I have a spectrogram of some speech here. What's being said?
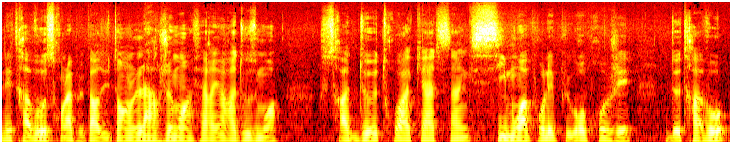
les travaux seront la plupart du temps largement inférieurs à 12 mois. Ce sera 2, 3, 4, 5, 6 mois pour les plus gros projets de travaux.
